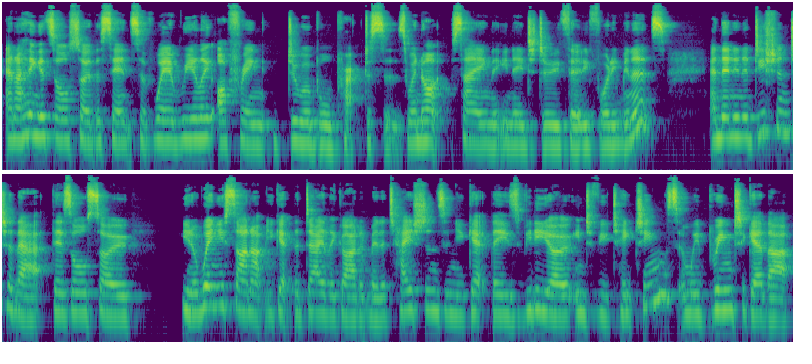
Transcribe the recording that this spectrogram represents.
And I think it's also the sense of we're really offering doable practices. We're not saying that you need to do 30, 40 minutes. And then in addition to that, there's also, you know, when you sign up, you get the daily guided meditations and you get these video interview teachings, and we bring together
